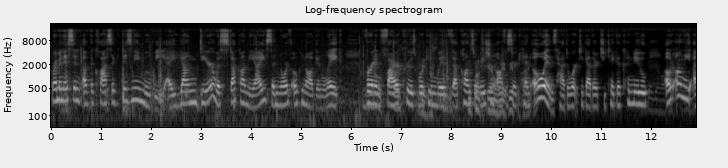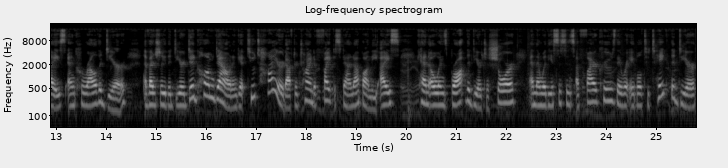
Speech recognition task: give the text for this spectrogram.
Reminiscent of the classic Disney movie, a young deer was stuck on the ice in North Okanagan Lake. Vernon fire crews working with uh, conservation officer Ken Owens had to work together to take a canoe out on the ice and corral the deer. Eventually, the deer did calm down and get too tired after trying to fight to stand up on the ice. Ken Owens brought the deer to shore, and then with the assistance of fire crews, they were able to take the deer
